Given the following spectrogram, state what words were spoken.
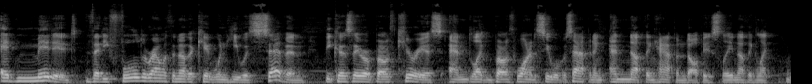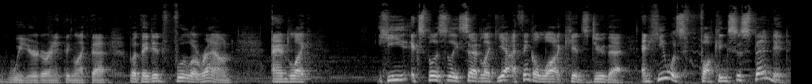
admitted that he fooled around with another kid when he was seven because they were both curious and like both wanted to see what was happening and nothing happened obviously. Nothing like weird or anything like that. But they did fool around and like he explicitly said like yeah i think a lot of kids do that. And he was fucking suspended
